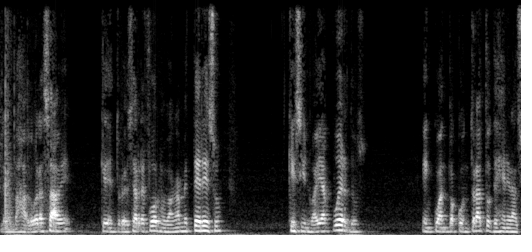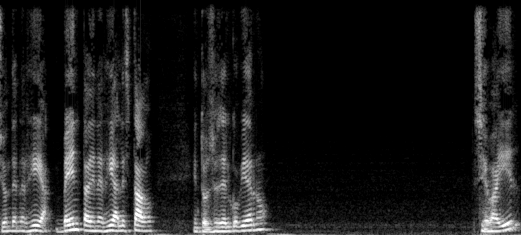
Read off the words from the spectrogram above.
la embajadora sabe que dentro de esa reforma van a meter eso, que si no hay acuerdos en cuanto a contratos de generación de energía, venta de energía al Estado, entonces el gobierno se va a ir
